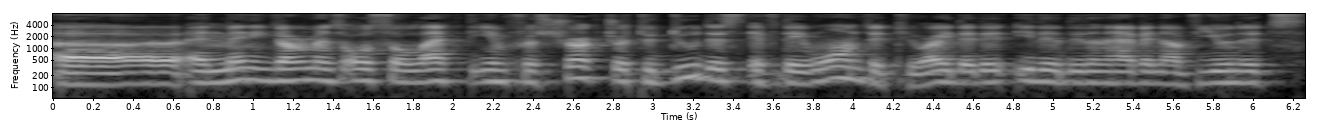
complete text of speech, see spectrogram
Uh, and many governments also lack the infrastructure to do this if they wanted to right? They either didn't have enough units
